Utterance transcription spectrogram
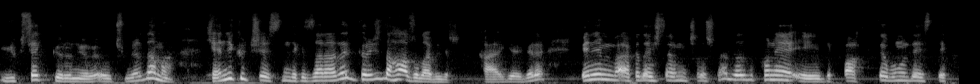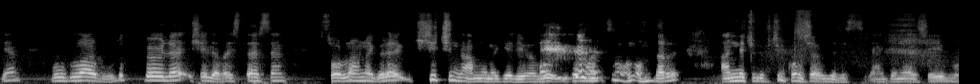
yüksek görünüyor ölçümlerde ama kendi kültüründeki zararı görece daha az olabilir kaygıya göre. Benim arkadaşlarımın çalışmaları bu konuya eğildik. Baktık da bunu destekleyen bulgular bulduk. Böyle şeyler var. İstersen sorularına göre kişi için anlama geliyor bu onları anne çocuk için konuşabiliriz. Yani genel şeyi bu.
